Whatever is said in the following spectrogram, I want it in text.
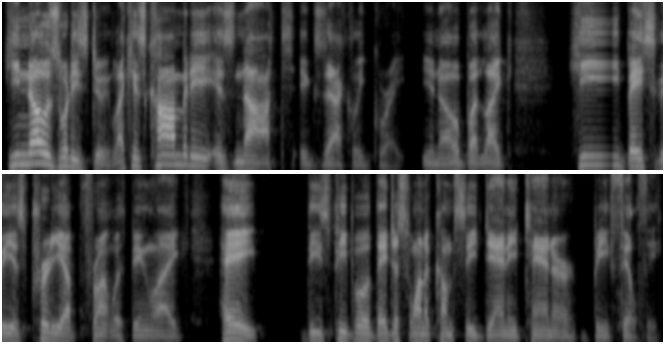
he knows what he's doing like his comedy is not exactly great you know but like he basically is pretty upfront with being like hey these people they just want to come see danny tanner be filthy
